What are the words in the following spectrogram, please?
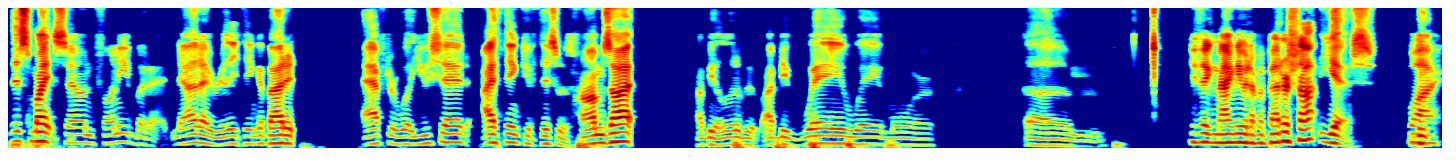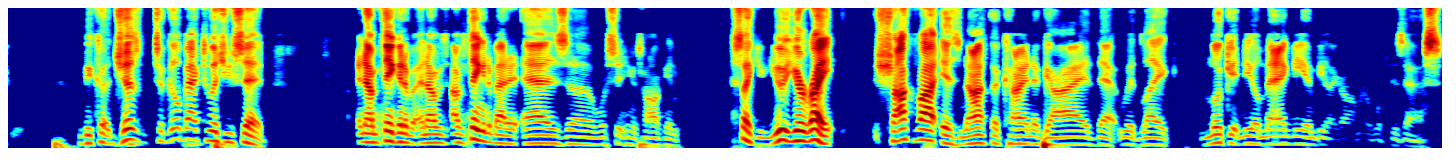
this might sound funny but uh, now that i really think about it after what you said i think if this was hamzat i'd be a little bit i'd be way way more um You think Magny would have a better shot? yes Why? because just to go back to what you said, and I'm thinking about, and I'm I'm thinking about it as uh, we're sitting here talking. It's like you, you you're right. Shakvat is not the kind of guy that would like look at Neil Magny and be like, "Oh, I'm gonna whoop his ass."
